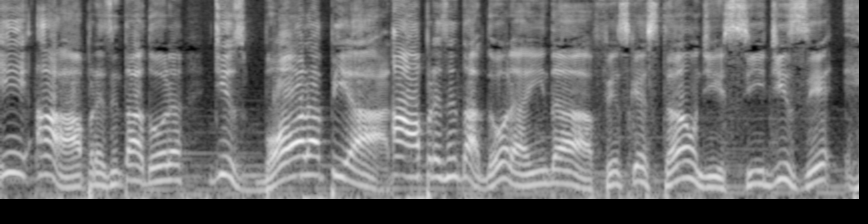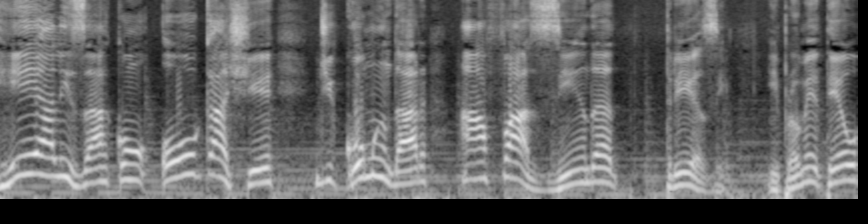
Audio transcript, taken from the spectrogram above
e a apresentadora diz bora piada. A apresentadora ainda fez questão de se dizer realizar com o cachê de comandar a Fazenda 13 e prometeu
